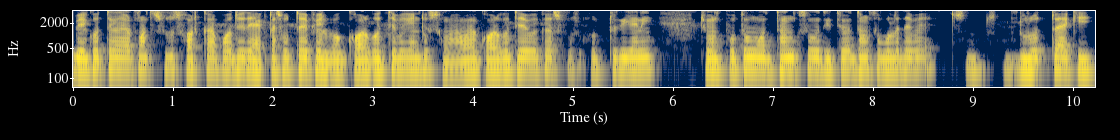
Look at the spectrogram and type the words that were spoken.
বের করতে গেলে একমাত্র শুধু শর্টকাট পদ্ধতি একটা সূত্রে ফেলব, গড় গতিবেগ ইন্টু সময়। আমরা গড় গতিবেগের সূ- সূত্র কি জানি? যখন প্রথম অর্ধাংশ দ্বিতীয় অর্ধাংশ বলে দেবে, দূরত্ব একই,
